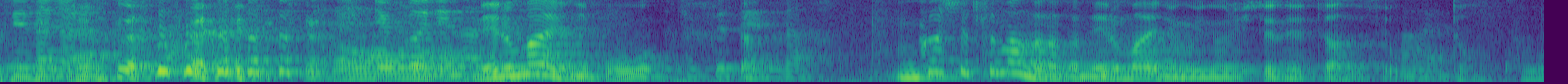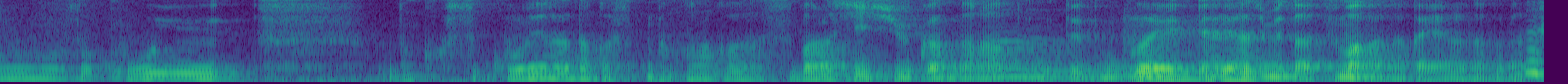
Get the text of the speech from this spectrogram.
寝ながら。寝ながら。横になって。寝る前にこう直前だ昔妻がなんか寝る前にお祈りして寝てたんですよ、はい。だからこうこういうなんかすこれはなんかなかなか素晴らしい習慣だなと思って、僕がやり始めたら妻がなんかやらなくなっ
